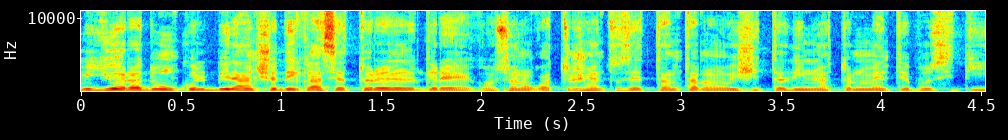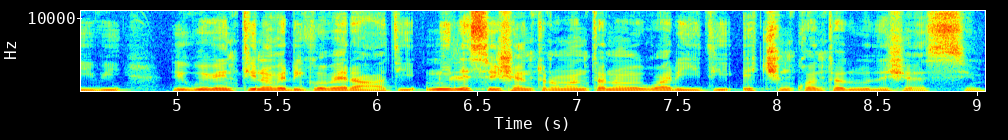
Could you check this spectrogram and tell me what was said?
Migliora dunque il bilancio dei casi a Torre del Greco, sono 479 i cittadini attualmente positivi, di cui 29 ricoverati, 1699 guariti e 52 decessi.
